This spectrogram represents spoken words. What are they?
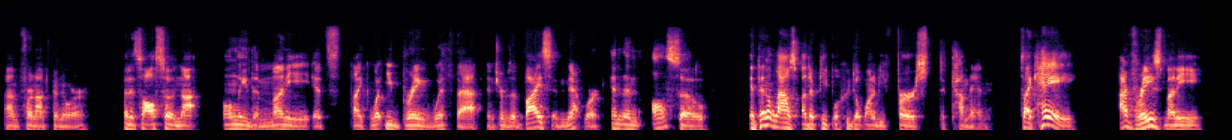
um, for an entrepreneur, but it's also not only the money, it's like what you bring with that in terms of advice and network. And then also, it then allows other people who don't want to be first to come in. It's like, hey, I've raised money,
